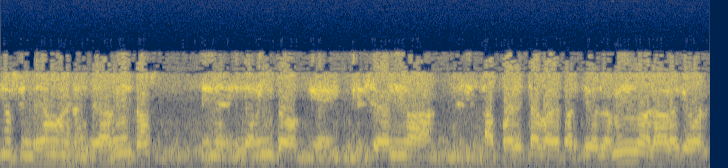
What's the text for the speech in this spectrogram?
nos enteramos en los entrenamientos, en el entrenamiento que, que se ido a, a poder estar para el partido el domingo, la verdad que bueno,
